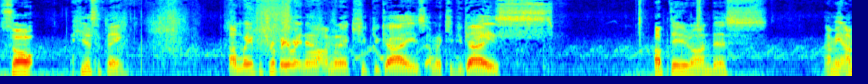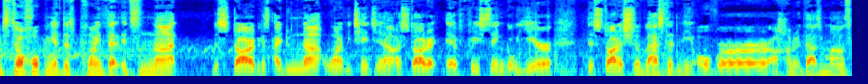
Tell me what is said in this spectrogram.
So, here's the thing. I'm waiting for Trip A right now. I'm gonna keep you guys. I'm gonna keep you guys updated on this I mean, I'm still hoping at this point that it's not the starter because I do not want to be changing out a starter every single year. This starter should have lasted me over a hundred thousand miles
